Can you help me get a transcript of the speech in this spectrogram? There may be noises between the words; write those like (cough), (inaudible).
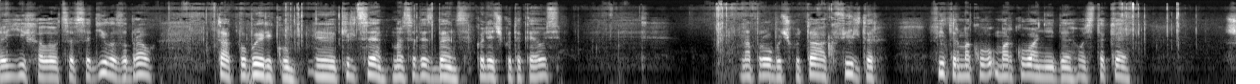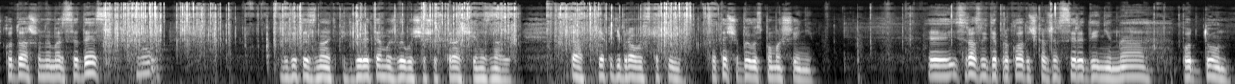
Приїхало це все діло, забрав. Так, по берегу е, кільце Mercedes-Benz, колечко таке ось. На пробочку. Так, фільтр. Фільтр маркування йде ось таке. Шкода, що не Mercedes. Ну, будете знати, підберете, можливо, ще щось краще, я не знаю. Так, я підібрав ось такий. Це те, що билось по машині. Е, і зразу йде прокладочка вже всередині на поддон.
